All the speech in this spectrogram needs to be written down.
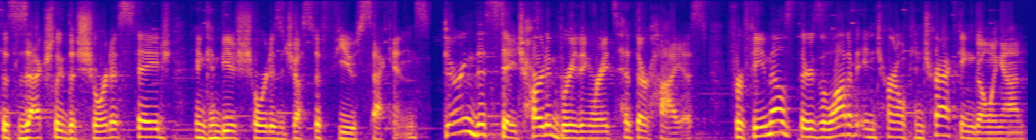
this is actually the shortest stage and can be as short as just a few seconds. During this stage, heart and breathing rates hit their highest. For females, there's a lot of internal contracting going on,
